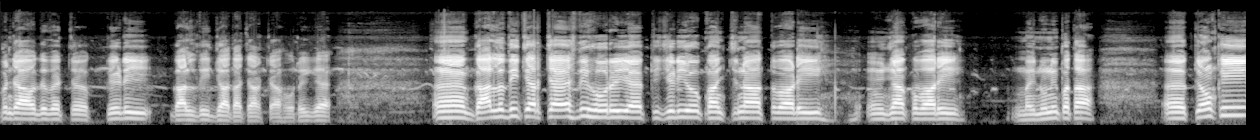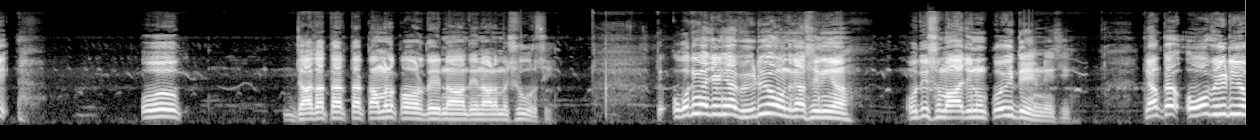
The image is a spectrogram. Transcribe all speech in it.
ਪੰਜਾਬ ਦੇ ਵਿੱਚ ਕਿਹੜੀ ਗੱਲ ਦੀ ਜ਼ਿਆਦਾ ਚਰਚਾ ਹੋ ਰਹੀ ਹੈ। ਗੱਲ ਦੀ ਚਰਚਾ ਇਸ ਦੀ ਹੋ ਰਹੀ ਹੈ ਕਿ ਜਿਹੜੀ ਉਹ ਕੰਚਨਾ, ਤਵਾੜੀ ਜਾਂ ਕੁਵਾਰੀ, ਮੈਨੂੰ ਨਹੀਂ ਪਤਾ। ਕਿਉਂਕਿ ਉਹ ਜ਼ਿਆਦਾਤਰ ਤਾਂ ਕਮਲ ਕੌਰ ਦੇ ਨਾਂ ਦੇ ਨਾਲ ਮਸ਼ਹੂਰ ਸੀ। ਤੇ ਉਹਦੀਆਂ ਜਿਹੜੀਆਂ ਵੀਡੀਓ ਆਉਂਦੀਆਂ ਸੀਗੀਆਂ, ਉਹਦੀ ਸਮਾਜ ਨੂੰ ਕੋਈ ਦੇਣ ਨਹੀਂ ਸੀ। ਕਿਉਂਕਿ ਉਹ ਵੀਡੀਓ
